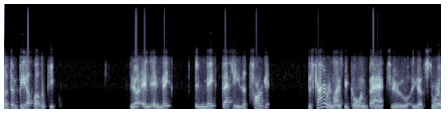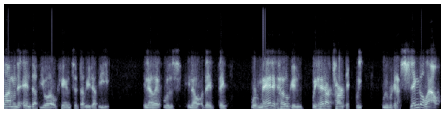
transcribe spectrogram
Let them beat up other people. You know, and, and make and make Becky the target this kind of reminds me going back to you know the storyline when the NWO came to WWE. You know, it was you know they they were mad at Hogan. We had our target. We we were going to single out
